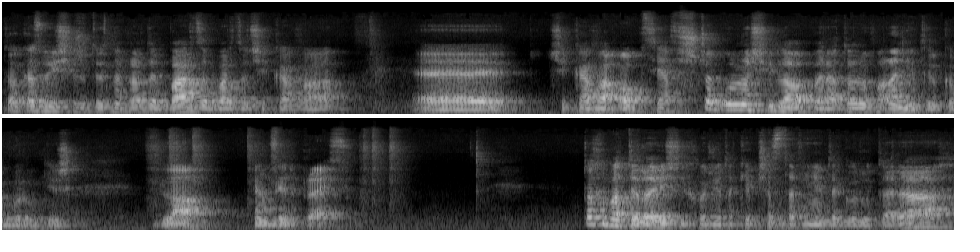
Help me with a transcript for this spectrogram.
to okazuje się, że to jest naprawdę bardzo, bardzo ciekawa, e, ciekawa opcja, w szczególności dla operatorów, ale nie tylko, bo również dla enterprise'ów. To chyba tyle, jeśli chodzi o takie przedstawienie tego routera.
